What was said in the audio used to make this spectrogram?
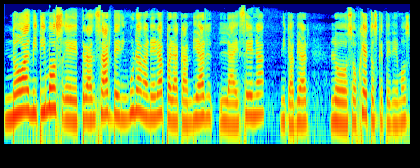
No admitimos eh, transar de ninguna manera para cambiar la escena ni cambiar los objetos que tenemos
